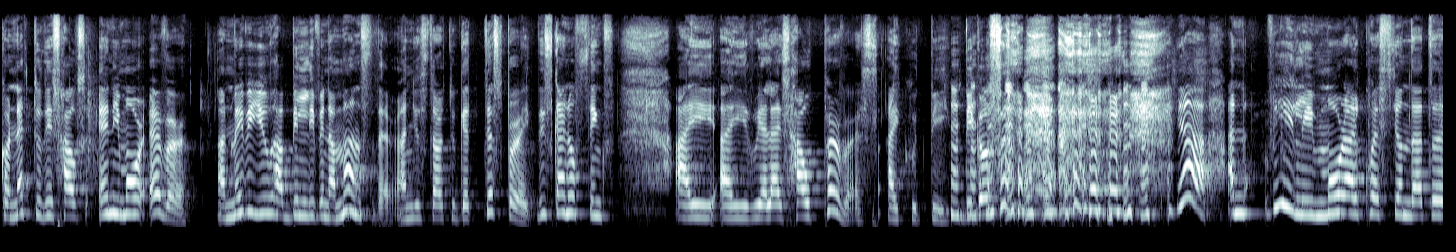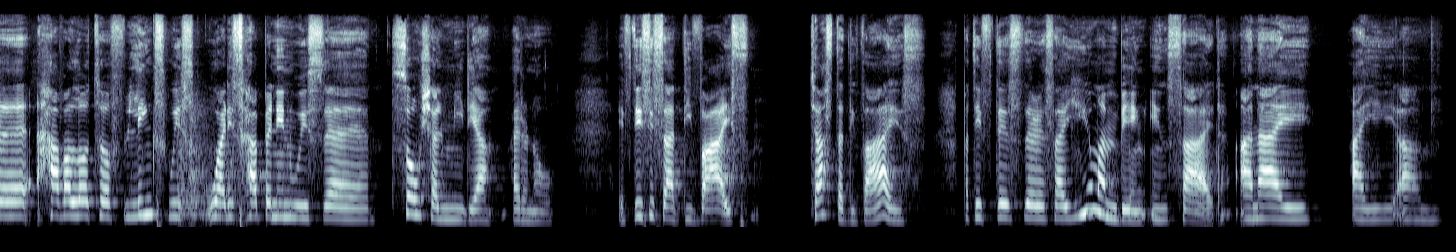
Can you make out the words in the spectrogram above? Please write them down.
connect to this house anymore ever. And maybe you have been living a month there and you start to get desperate. These kind of things, I, I realize how perverse I could be. Because, yeah, and really moral question that uh, have a lot of links with what is happening with uh, social media. I don't know. If this is a device, just a device, but if this, there is a human being inside and I, I, um,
